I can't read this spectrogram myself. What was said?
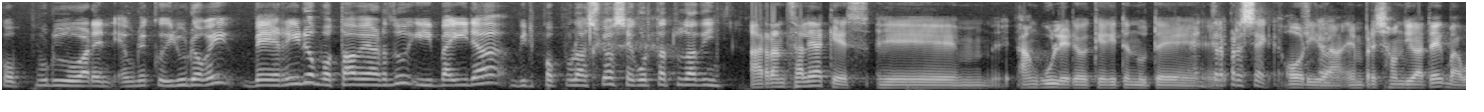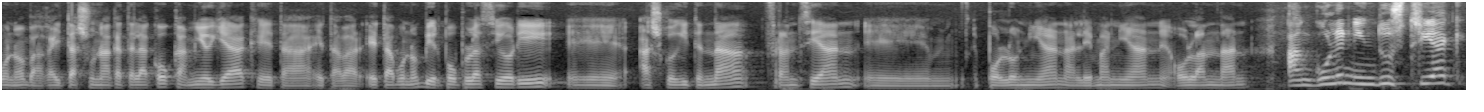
kopuruaren euneko irurogei, berriro bota behar du ibaira birpopulazioa segurtatu dadin. Arrantzaleak ez, e, anguleroek egiten dute... Entrepresek. Hori da, enpresa handi batek, ba, bueno, ba, gaitasunak atelako, kamioiak, eta, eta, bar, eta bueno, birpopulazio hori e, asko egiten da, Frantzian, e, Polonian, Alemanian, Holandan. Angulen industriak,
